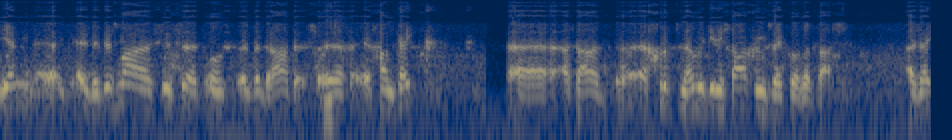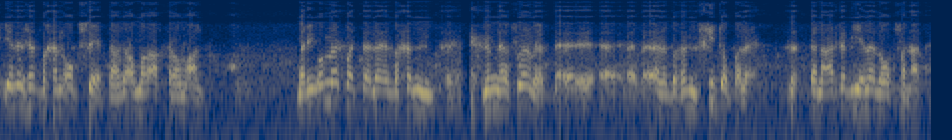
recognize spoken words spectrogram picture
Ja, een dit is maar soos ons bedraad is. Uh, gaan kyk uh as daar 'n groep nou met hierdie stakings byvoorbeeld was. As hy een is wat begin opsweep, dan is almal agter hom aan. Maar die oomblik wat hulle begin ek noem nou 'n voorbeeld, uh, uh, hulle begin skiet op hulle, dan hardloop die hele lot van hulle.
